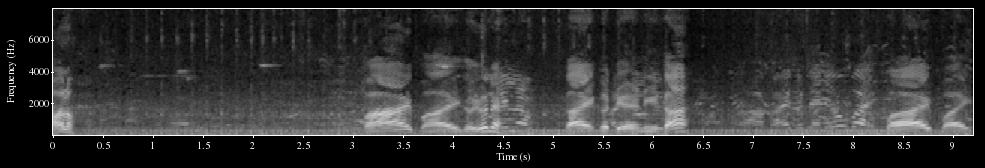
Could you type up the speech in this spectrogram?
હાલો. ભાઈ ભાઈ જોયું ને? કાંઈ ઘટે નહીં કા? ભાઈ ભાઈ.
